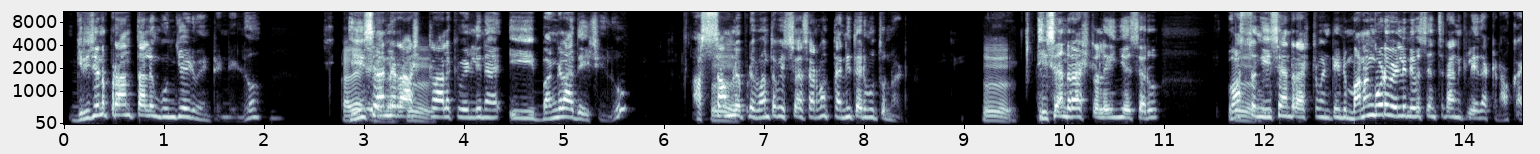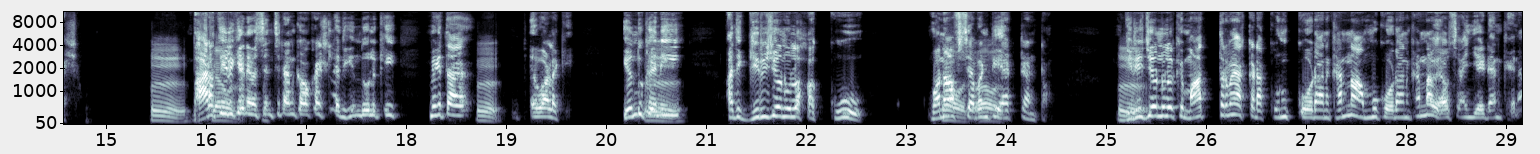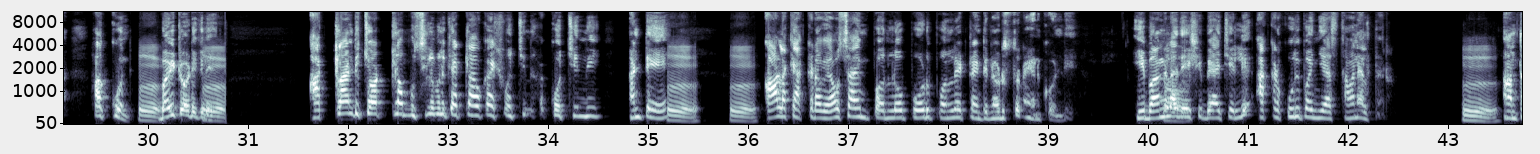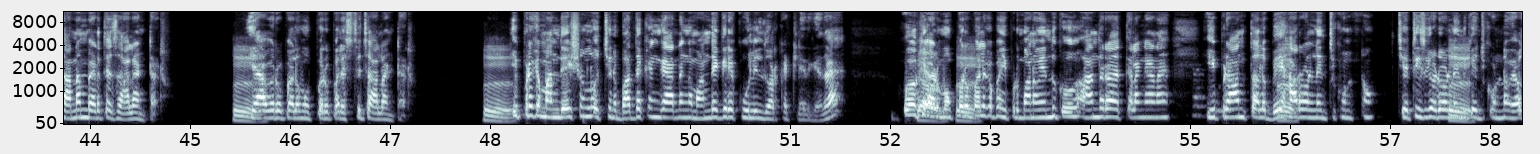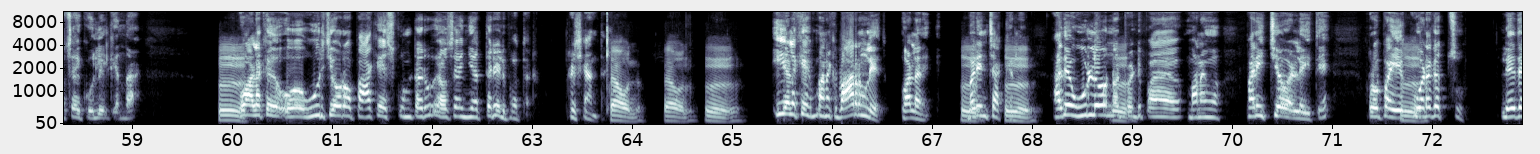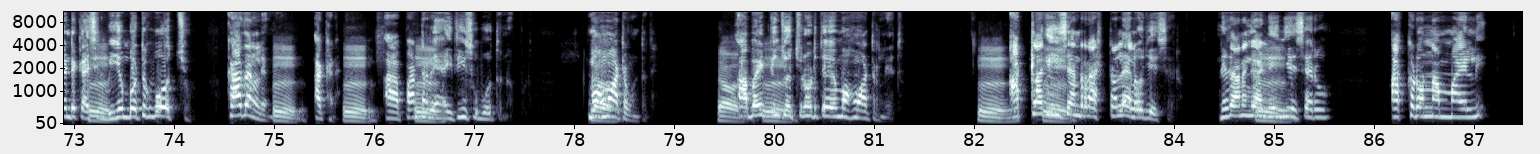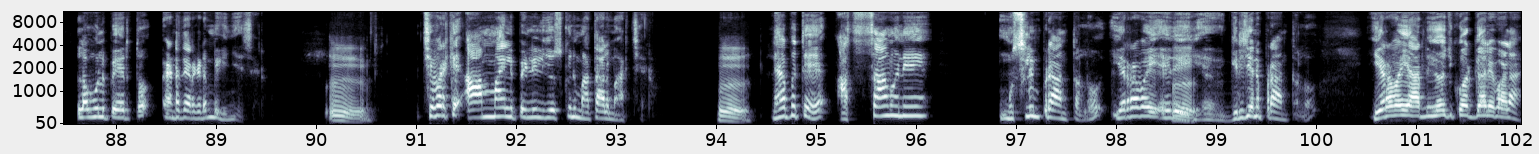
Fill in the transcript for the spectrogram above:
గిరిజన ప్రాంతాలను గుంజేయడం ఏంటండి వీళ్ళు? ఈశాన్య ఉమ్, రాష్ట్రాలకు వెళ్ళిన ఈ బంగ్లాదేశీలు అస్సాంలో ఇప్పుడు హిమంత విశ్వాసర్మ తన్ని తరుముతున్నాడు. ఈశాన్య రాష్ట్రాలు ఏం చేశారు? వాస్తవంగా ఈశాన్య రాష్ట్రం అంటే? మనం కూడా వెళ్ళి నివసించడానికి లేదు అక్కడ అవకాశం. భారతీయులకే నివసించడానికి అవకాశం లేదు హిందువులకి మిగతా వాళ్ళకి. ఎందుకని? అది గిరిజనుల హక్కు. One of seventy. యాక్ట్ అంటాం. ఉమ్, గిరిజనులకి మాత్రమే అక్కడ కొనుక్కోవడానికన్నా అమ్ముకోవడానికన్నా వ్యవసాయం చేయడానికైనా హక్కు ఉంది. ఉమ్, బయటోడికి లేదు. ఉమ్, అట్లాంటి చోట్ల ముస్లింలకి ఎట్లా అవకాశం వచ్చింది? హక్కు వచ్చింది? అంటే వాళ్ళకి అక్కడ వ్యవసాయం పనులు పోడు పనులు ఇట్లాంటివి నడుస్తున్నాయి అనుకోండి. ఈ బంగ్లాదేశీ బ్యాచ్ వెళ్ళి అక్కడ కూలి పని చేస్తామని వెళ్తారు. అంత అన్నం పెడితే చాలంటారు. యాభై రూపాయలు ముప్పై రూపాయలు ఇస్తే చాలంటారు. ఇప్పటికే మన దేశంలో వచ్చిన బద్ధకం కారణంగా మన దగ్గరే కూలీలు దొరకట్లేదు కదా. ఓకే ఆడు. ముప్పై రూపాయలకి ఇప్పుడు మనం ఎందుకు ఆంధ్ర తెలంగాణ ఈ ప్రాంతాలు బీహార్ వాళ్ళని ఎంచుకుంటున్నాం ఛత్తీస్గఢ్ వాళ్ళని ఎందుకు. ఎంచుకుంటున్నాం వ్యవసాయ కూలీల కింద? వాళ్ళకి ఊరి చివర పాకేసుకుంటారు వ్యవసాయం చేస్తారు వెళ్ళిపోతారు ప్రశాంత్ వీళ్ళకి మనకి భారం లేదు వాళ్ళని. ఉమ్, అదే ఊళ్ళో ఉన్నటువంటి మనం పని ఇచ్చేవాళ్ళు అయితే రూపాయి ఎక్కువ. అడగచ్చు లేదంటే కసి. బియ్యం పట్టుకుపోవచ్చు కాదనలేము అక్కడ. ఆ పంటని. అవి తీసుకుపోతున్నప్పుడు. మొహమాటం ఉంటది. ఆ బయట నుంచి వచ్చినోడితే మొహమాటం లేదు. అట్లాగే ఉమ్, ఈశాన్య రాష్ట్రాల్లో అలౌ చేశారు. నిదానంగా వాళ్ళు ఏం. చేశారు? అక్కడ ఉన్న అమ్మాయిల్ని లవ్వుల పేరుతో వెంట తిరగడం బిగించేశారు చివరికి ఆ అమ్మాయిలు పెళ్ళిళ్ళు చేసుకుని మతాలు మార్చారు. లేకపోతే అస్సాం అనే ముస్లిం ప్రాంతంలో ఇరవై ఇది గిరిజన ప్రాంతంలో ఇరవై ఆరు నియోజకవర్గాలు ఇవాళ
